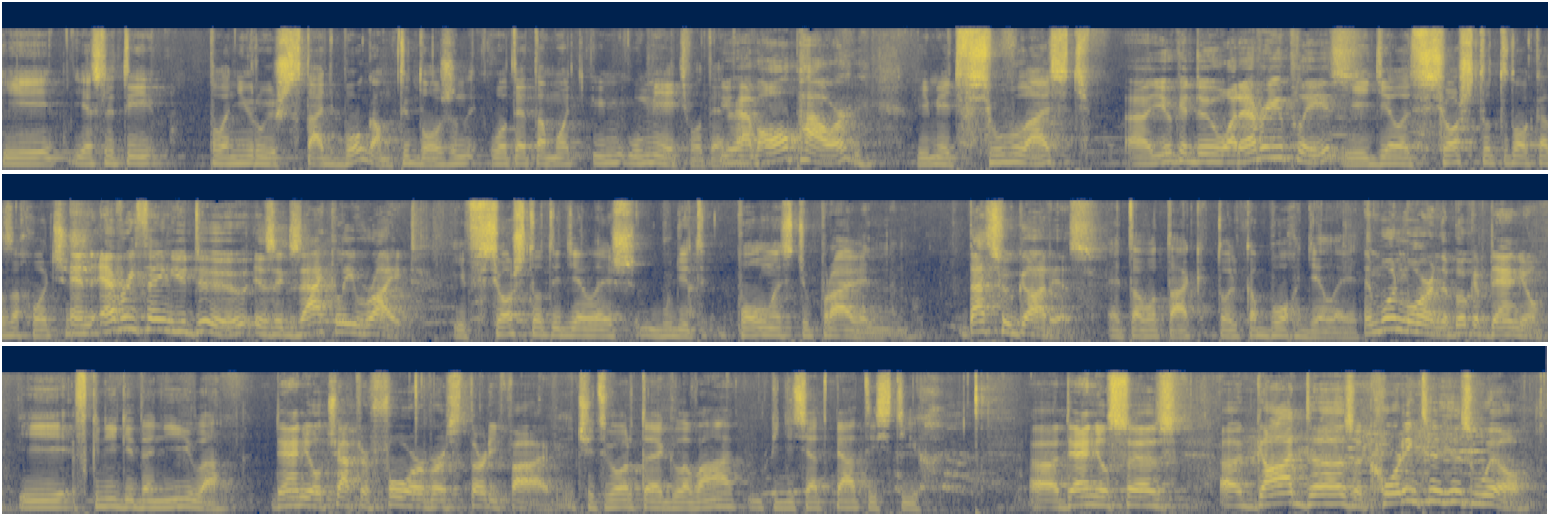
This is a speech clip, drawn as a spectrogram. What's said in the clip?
И если ты планируешь стать Богом, ты должен вот это уметь вот You это. have all power. Иметь всю власть Uh, you can do whatever you please. и делать все, что ты только захочешь. And everything you do is exactly right. И все, что ты делаешь, будет полностью правильным. That's who God is. Это вот так только Бог делает. And one more in the book of Daniel. И в книге Даниила, Daniel chapter 4, verse 35. 4 глава, 55 стих. Uh, Daniel says, uh, God does according to his will.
